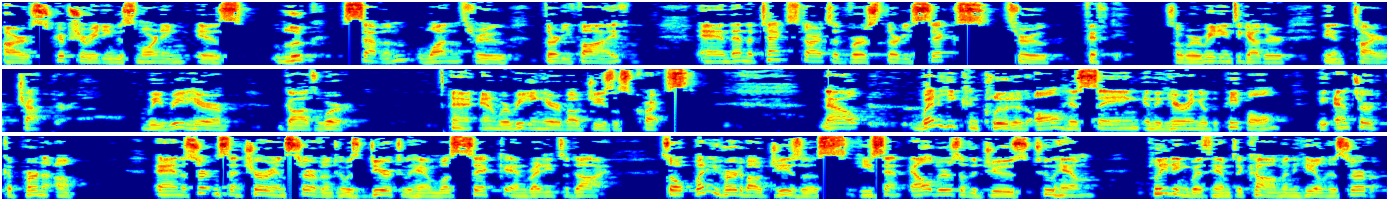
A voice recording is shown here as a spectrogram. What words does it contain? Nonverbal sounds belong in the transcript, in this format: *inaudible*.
Our scripture reading this morning is Luke 7, 1 through 35. And then the text starts at verse 36 through 50. So we're reading together the entire chapter. We read here God's word. And we're reading here about Jesus Christ. Now, when he concluded all his saying in the hearing of the people, he entered Capernaum. And a certain centurion's servant who was dear to him was sick and ready to die. So when he heard about Jesus, he sent elders of the Jews to him, pleading with him to come and heal his servant.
